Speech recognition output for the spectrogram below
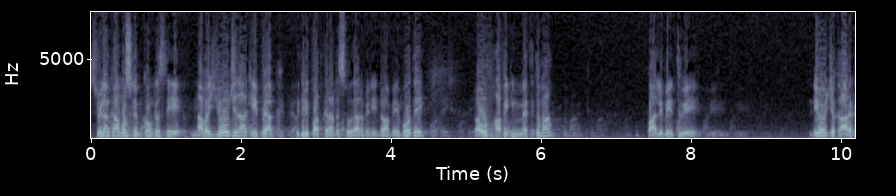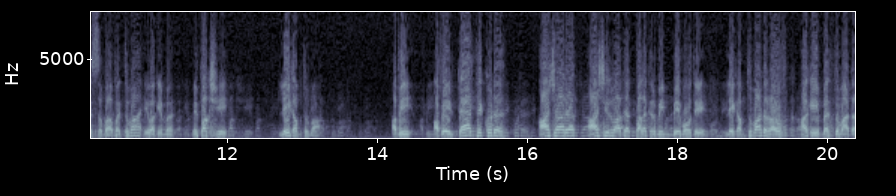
ශ්‍රී ලංකා මුස්ලිම් කොංග්‍රසයේ නව යෝජනා කීපයක් ඉදිරිපත් කරන්නට සූදානමින් ඉන්නවා මේ මොහොතේ. රවුෆ් හෆිකින් මැතිතුමා පාර්ලිමේන්තුවේ නියෝජ්‍ය කාර්ක සභාපතිතුමා ඒ වගේම මේ පක්ෂයේ ලේකම්තුමා. अभी अभी डैश देखोड़ आचार्य आशीर्वाद पालकर मीन बेमोते लेखम तुम्हारे रऊफ आगे मैं तुम्हारे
